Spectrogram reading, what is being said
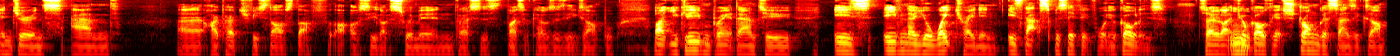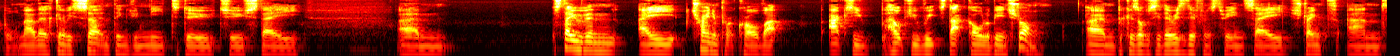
endurance and uh, hypertrophy style stuff. Obviously, like swimming versus bicep curls is the example. Like you could even bring it down to is even though your weight training is that specific for what your goal is. So, like, if your goal is to get stronger, as example, now there's going to be certain things you need to do to stay um, stay within a training protocol that actually helps you reach that goal of being strong. Um, because obviously there is a difference between, say, strength and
